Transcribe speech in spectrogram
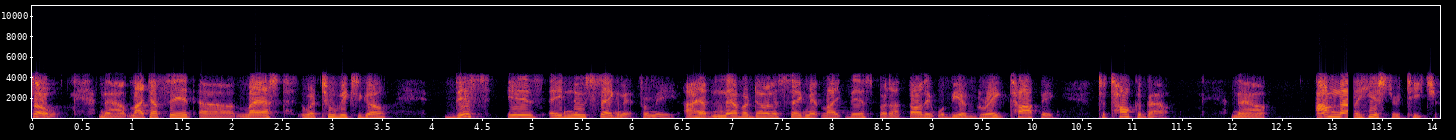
So now, like I said uh, last or two weeks ago, this is a new segment for me. I have never done a segment like this, but I thought it would be a great topic to talk about. Now, I'm not a history teacher,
